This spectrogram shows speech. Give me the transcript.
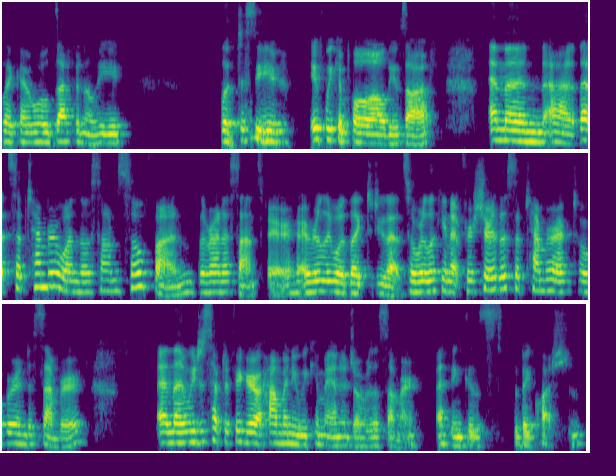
like, I will definitely look to see if we can pull all these off. And then uh, that September one, though, sounds so fun, the Renaissance Fair. I really would like to do that. So we're looking at for sure the September, October, and December. And then we just have to figure out how many we can manage over the summer, I think is the big question.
